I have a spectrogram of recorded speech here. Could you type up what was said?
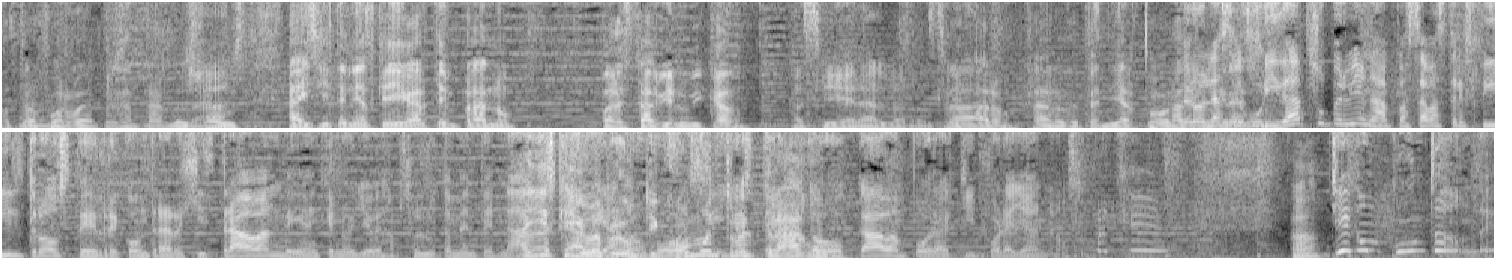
otra forma de presentar los Ah. shows. Ahí sí tenías que llegar temprano para estar bien ubicado. Así era, Álvaro. sí. Claro, claro, dependía de tu hora Pero de la ingreso. seguridad súper bien, ¿ah? pasabas tres filtros, te recontrarregistraban, veían que no lleves absolutamente nada. Ahí es que yo me pregunté, ¿cómo entró el bolsillos, te trago? tocaban por aquí, por allá, no sé, porque ¿Ah? llega un punto donde,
